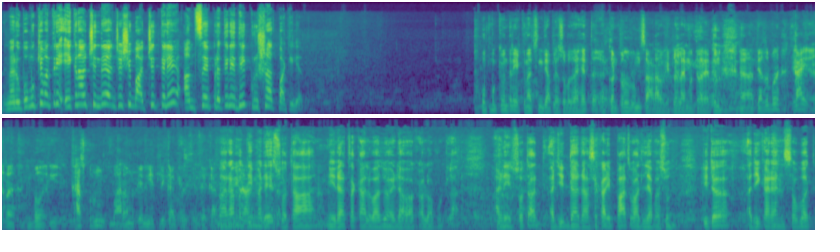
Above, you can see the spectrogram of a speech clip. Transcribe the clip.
दरम्यान उपमुख्यमंत्री एकनाथ शिंदे यांच्याशी बातचीत केले. आमचे प्रतिनिधी कृष्णात पाटील यांनी उपमुख्यमंत्री एकनाथ शिंदे आपल्यासोबत आहेत. कंट्रोल रूमचा आढावा घेतलेला आहे मंत्रालयातून. त्याचबरोबर काय खास करून बारामती आणि इथली काय परिस्थिती आहे? बारामतीमध्ये स्वतः निराचा कालवा जो आहे डावा कालवा फुटला. आणि स्वतः अजितदादा सकाळी पाच वाजल्यापासून तिथं अधिकाऱ्यांसोबत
